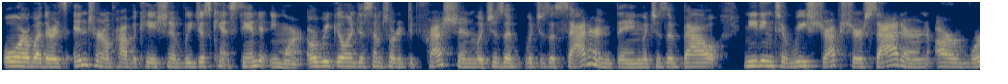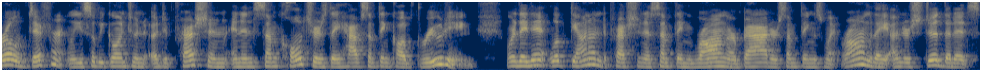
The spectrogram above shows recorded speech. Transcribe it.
or whether it's internal provocation of we just can't stand it anymore or we go into some sort of depression which is a which is a saturn thing which is about needing to restructure saturn our world differently. So we go into a depression and in some cultures they have something called brooding where they didn't look down on depression as something wrong or bad or some things went wrong. They understood that it's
